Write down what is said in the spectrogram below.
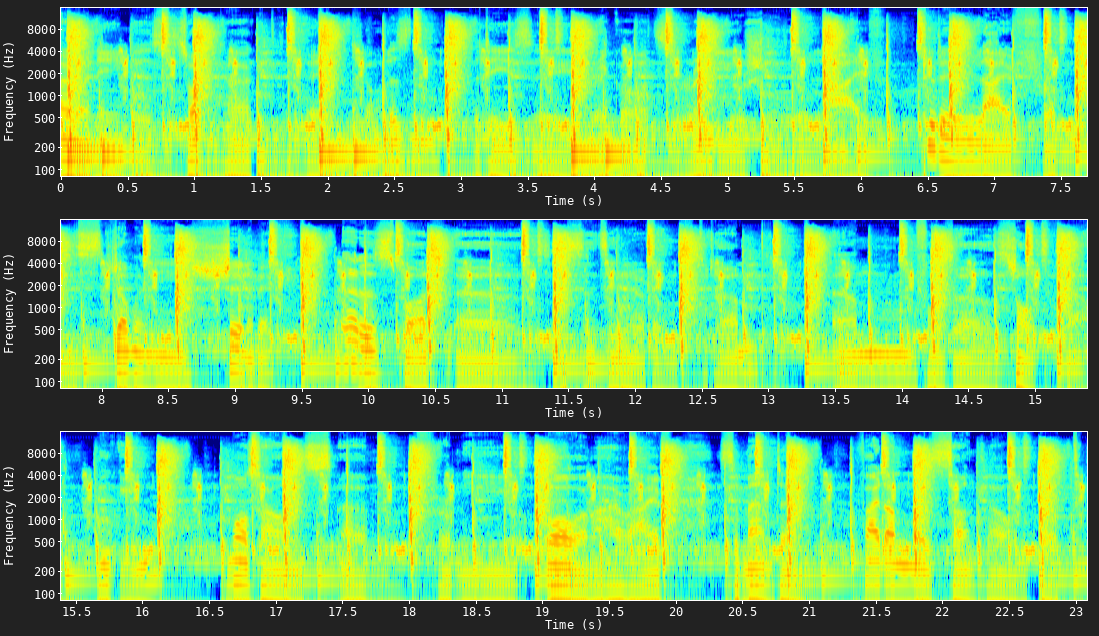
My name is Trockenkack and you're listening to the TSH Records radio show live. Today live from East Germany, Schönebeck. That is what uh, is the thing to term um, for the short term booking. More sounds um, from me or I arrive. Samantha, find on the soundcloud.com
